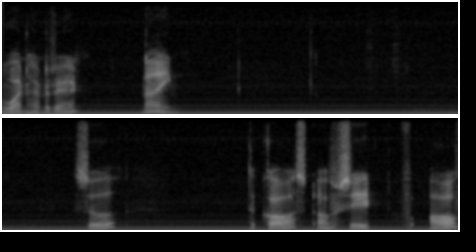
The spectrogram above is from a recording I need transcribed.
109 so the cost of sheet of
